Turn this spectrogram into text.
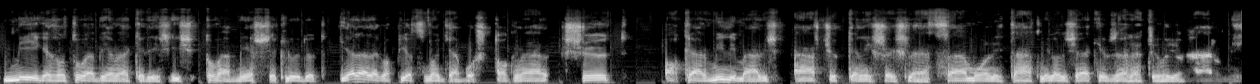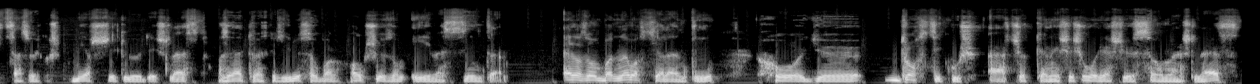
még ez a további emelkedés is tovább mérséklődött. Jelenleg a piac nagyjából stagnál, sőt, akár minimális árcsökkenésre is lehet számolni, tehát még az is elképzelhető, hogy a 3-4%-os mérséklődés lesz az elkövetkező időszakban, hangsúlyozom éves szinten. Ez azonban nem azt jelenti, hogy drasztikus árcsökkenés és óriási összeomlás lesz.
